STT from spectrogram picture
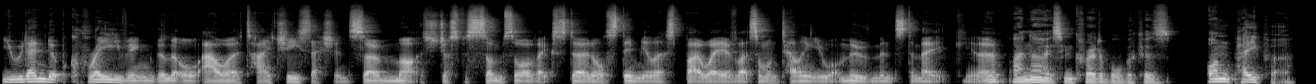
You would end up craving the little hour Tai Chi session so much just for some sort of external stimulus by way of like someone telling you what movements to make, you know? I know it's incredible because on paper,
